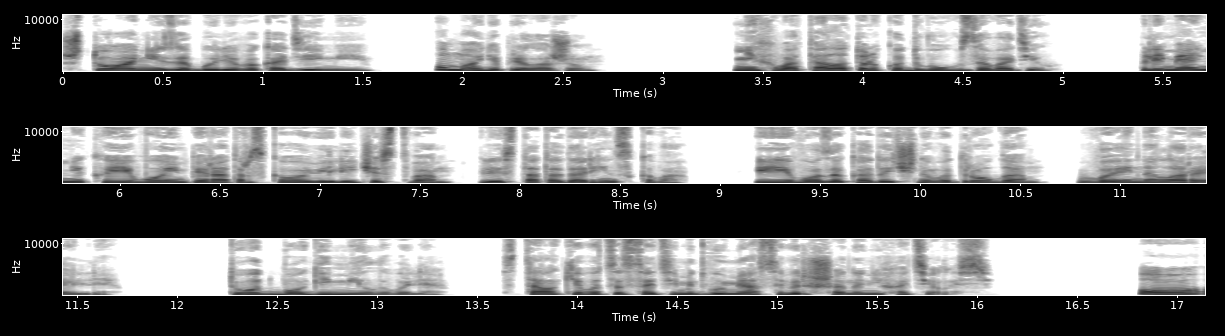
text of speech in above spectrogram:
Что они забыли в академии? Ума не приложу. Не хватало только двух заводил. Племянника его императорского величества Листата Даринского и его закадычного друга Вейна Лорелли. Тут боги миловали. Сталкиваться с этими двумя совершенно не хотелось. «О,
